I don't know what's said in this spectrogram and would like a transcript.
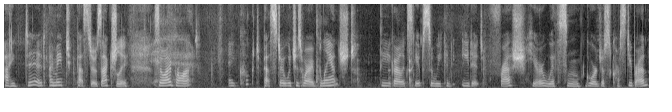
I did. I made two pestos actually. So I brought a cooked pesto, which is where I blanched the garlic scapes so we could eat it fresh here with some gorgeous crusty bread.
